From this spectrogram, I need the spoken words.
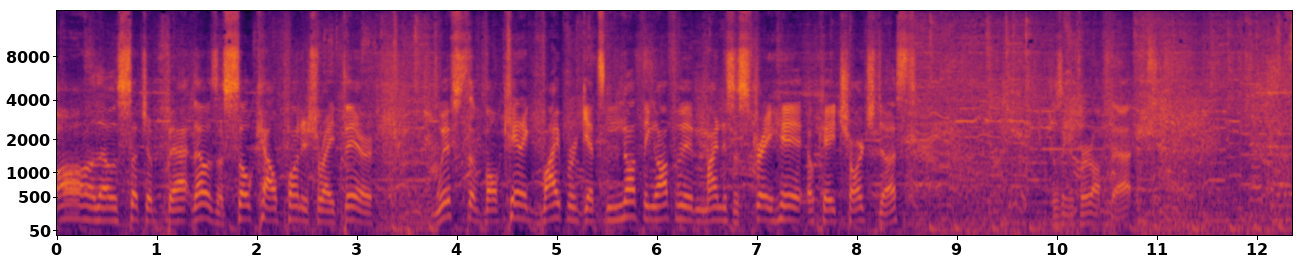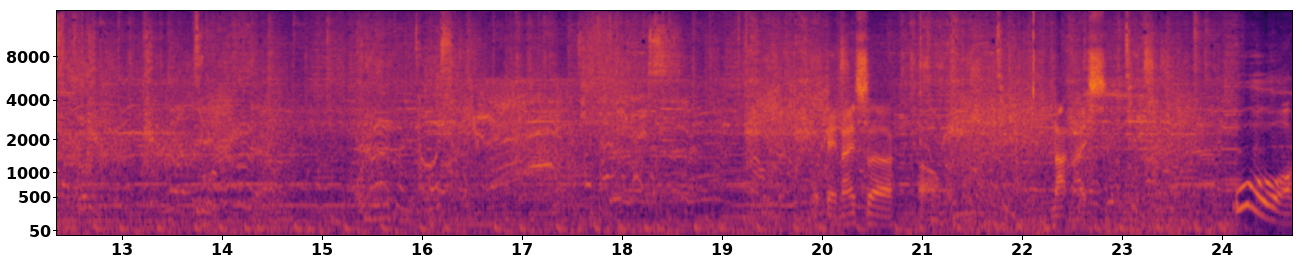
Oh, that was such a bad. That was a SoCal punish right there. Whiffs the volcanic viper, gets nothing off of it, minus a stray hit. Okay, charge dust. Doesn't convert off that. Okay, nice. Uh, uh oh, not nice. Ooh,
